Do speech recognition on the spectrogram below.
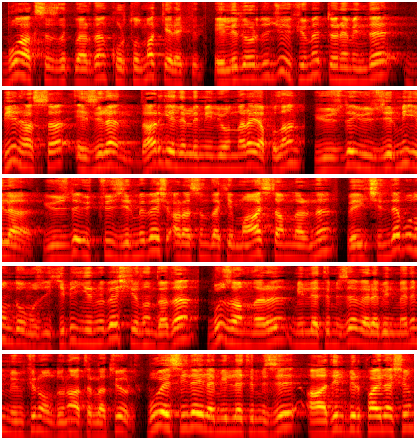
bu haksızlıklardan kurtulmak gereklidir. 54. hükümet döneminde bilhassa ezilen dar gelirli milyonlara yapılan %120 ila %325 arasındaki maaş zamlarını ve içinde bulunduğumuz 2025 yılında da bu zamları milletimize verebilmenin mümkün olduğunu hatırlatıyor. Bu vesileyle milletimizi adil bir paylaşım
